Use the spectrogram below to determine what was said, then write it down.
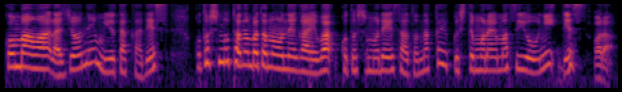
こんばんは、ラジオネームゆたかです。今年の七夕のお願いは、今年もレーサーと仲良くしてもらえますようにです。あら。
